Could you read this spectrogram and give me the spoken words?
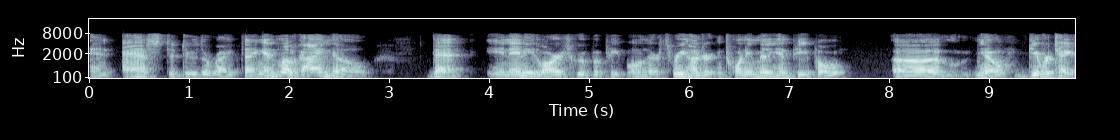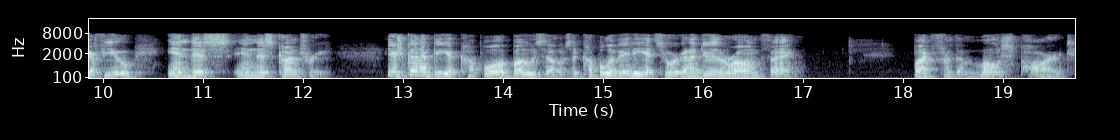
and asked to do the right thing. And look, I know that in any large group of people, and there are 320 million people, uh, you know, give or take a few in this in this country. There's going to be a couple of bozos, a couple of idiots who are going to do the wrong thing. But for the most part,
